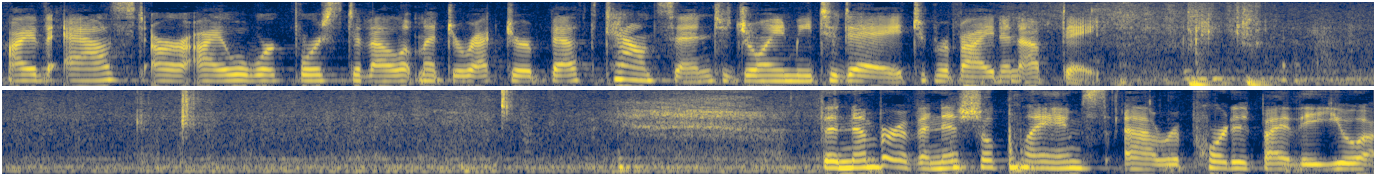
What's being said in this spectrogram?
I have asked our Iowa Workforce Development Director, Beth Townsend, to join me today to provide an update. The number of initial claims uh, reported by the U-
